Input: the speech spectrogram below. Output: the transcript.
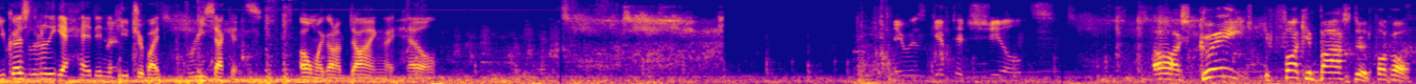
You guys literally ahead in the future by three seconds. Oh my god, I'm dying like hell. It was gifted shields. Oh, it's great! You fucking bastard! Fuck off.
